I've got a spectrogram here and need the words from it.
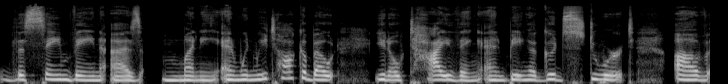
the same vein as money. And when we talk about, you know, tithing and being a good steward of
